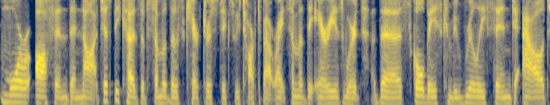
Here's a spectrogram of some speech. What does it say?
more often than not, just because of some of those characteristics we talked about, right? Some of the areas where the skull base can be really thinned out,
